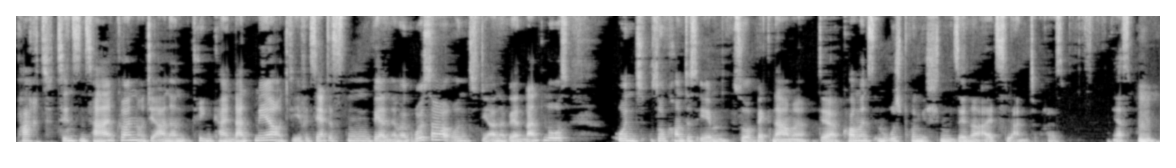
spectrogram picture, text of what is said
Pachtzinsen zahlen können und die anderen kriegen kein Land mehr und die effizientesten werden immer größer und die anderen werden landlos. Und so kommt es eben zur Wegnahme der Commons im ursprünglichen Sinne als Land. Yes. Mhm.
